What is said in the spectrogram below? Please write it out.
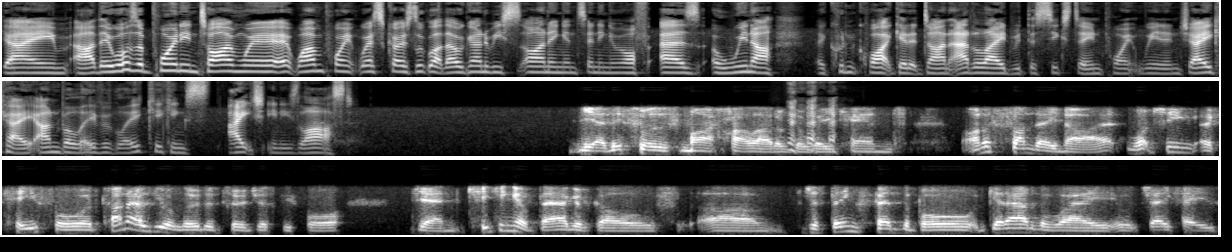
game. Uh, there was a point in time where at one point West Coast looked like they were going to be signing and sending him off as a winner. They couldn't quite get it done. Adelaide with the 16 point win, and JK, unbelievably, kicking eight in his last. Yeah, this was my highlight of the weekend on a Sunday night, watching a key forward, kind of as you alluded to just before, Jen, kicking a bag of goals, um, just being fed the ball, get out of the way. It was JK's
